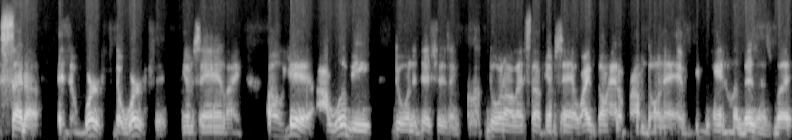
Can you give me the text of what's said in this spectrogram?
setup. Is it worth the worth it? You know what I'm saying? Like, oh yeah, I would be doing the dishes and doing all that stuff. You know what I'm saying? Wife don't have a problem doing that if you handling business, but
